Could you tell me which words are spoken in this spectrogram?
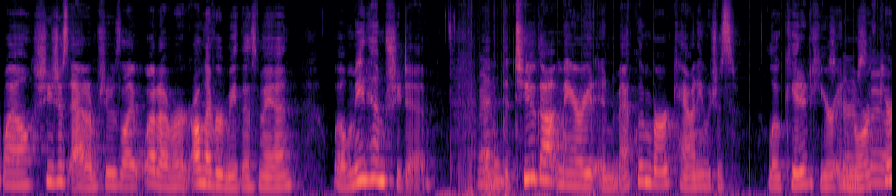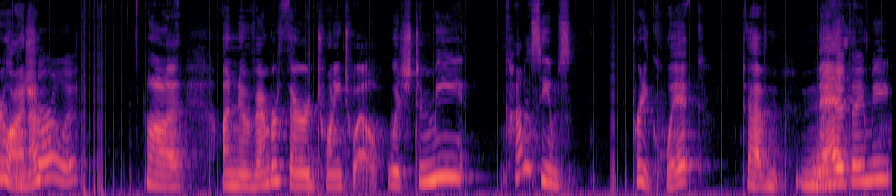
well, she just added him. She was like, whatever, I'll never meet this man. Well, meet him she did. And the two got married in Mecklenburg County, which is located here in North Carolina, Charlotte. uh, on November 3rd, 2012, which to me kind of seems pretty quick to have When met. did they meet?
